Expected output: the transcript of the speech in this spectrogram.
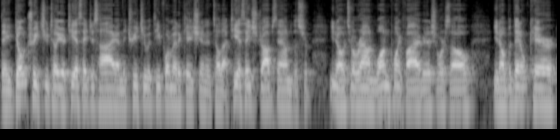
They don't treat you till your TSH is high, and they treat you with T4 medication until that TSH drops down to the, you know, to around 1.5 ish or so. You know, but they don't care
